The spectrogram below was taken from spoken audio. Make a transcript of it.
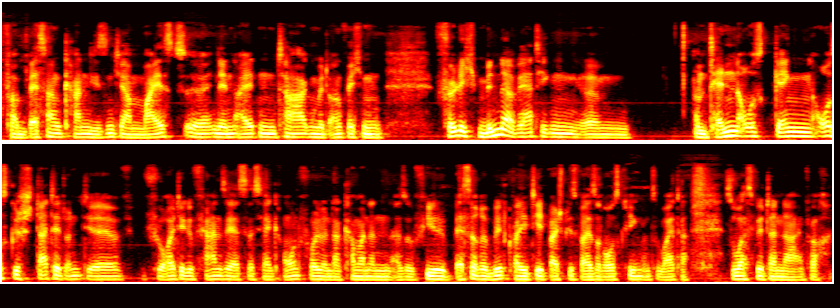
verbessern kann. Die sind ja meist äh, in den alten Tagen mit irgendwelchen völlig minderwertigen ähm, Antennenausgängen ausgestattet und äh, für heutige Fernseher ist das ja grauenvoll und da kann man dann also viel bessere Bildqualität beispielsweise rauskriegen und so weiter. Sowas wird dann da einfach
